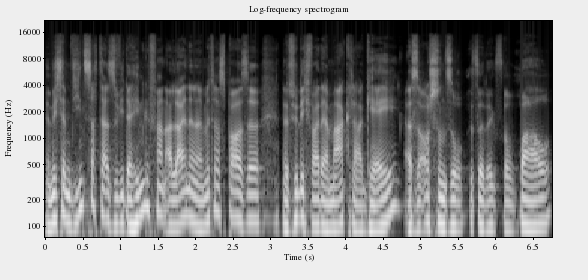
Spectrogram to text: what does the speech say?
Dann bin ich am Dienstag da also wieder hingefahren, alleine in der Mittagspause. Natürlich war der Makler gay, also auch schon so, dass du denkst so, wow.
